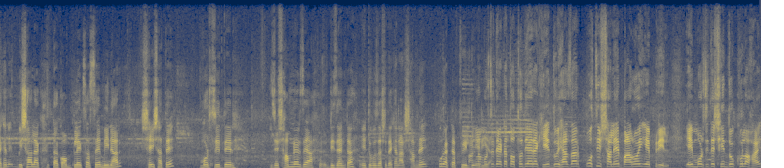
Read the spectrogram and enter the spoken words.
দেখেন বিশাল একটা কমপ্লেক্স আছে মিনার সেই সাথে মসজিদের যে সামনের যে ডিজাইনটা এইটুকু জাস্ট দেখেন আর সামনে পুরো একটা ফিল্ড মসজিদের একটা তথ্য দিয়ে রাখি দুই হাজার পঁচিশ সালের বারোই এপ্রিল এই মসজিদের সিন্ধুক খোলা হয়।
